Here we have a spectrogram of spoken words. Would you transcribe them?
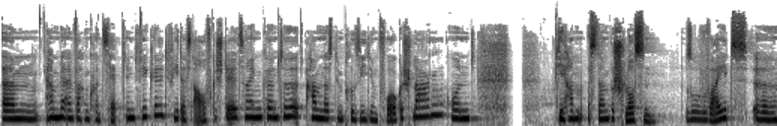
Ähm, haben wir einfach ein Konzept entwickelt, wie das aufgestellt sein könnte, haben das dem Präsidium vorgeschlagen und die haben es dann beschlossen. Soweit äh,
